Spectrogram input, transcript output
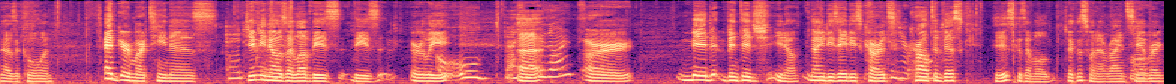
That was a cool one. Edgar Martinez. Ed Jimmy knows I love these these early Old fashioned Uh, designs. or mid vintage, you know, 90s, 80s cards. Carlton old? Fisk. It is because I'm old. Check this one out. Ryne. Sandberg.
